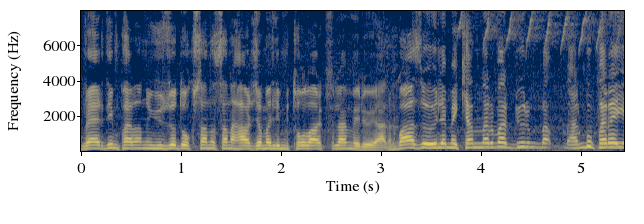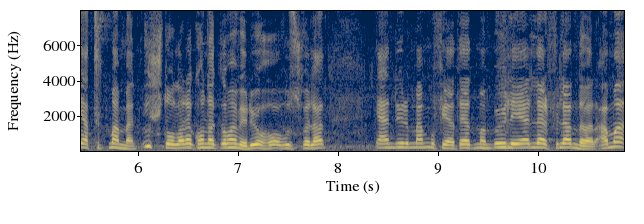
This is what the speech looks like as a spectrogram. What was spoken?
verdiğin paranın %90'ını sana harcama limiti olarak falan veriyor yani. Bazı öyle mekanlar var diyorum ben, ben bu parayı yatırtmam ben. 3 dolara konaklama veriyor havuz falan. Yani diyorum ben bu fiyata yatmam. Böyle yerler falan da var ama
